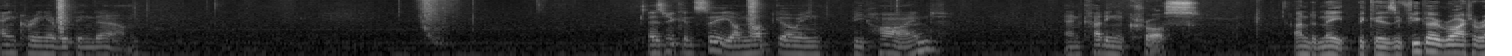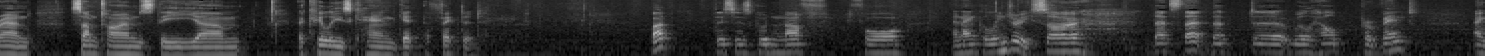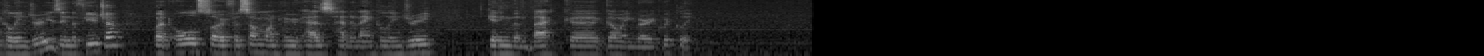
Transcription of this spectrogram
anchoring everything down. As you can see, I'm not going behind and cutting across underneath because if you go right around sometimes the um, Achilles can get affected. But this is good enough for an ankle injury. So that's that. That uh, will help prevent ankle injuries in the future, but also for someone who has had an ankle injury, getting them back uh, going very quickly.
